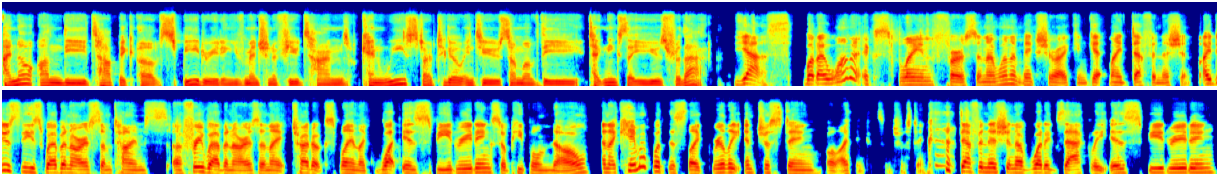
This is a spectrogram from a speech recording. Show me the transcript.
I know on the topic of speed reading, you've mentioned a few times. Can we start to go into some of the techniques that you use for that? Yes. What I want to explain first, and I want to make sure I can get my definition. I do these webinars sometimes, uh, free webinars, and I try to explain like what is speed reading so people know. And I came up with this like really interesting, well, I think it's interesting definition of what exactly is speed reading.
